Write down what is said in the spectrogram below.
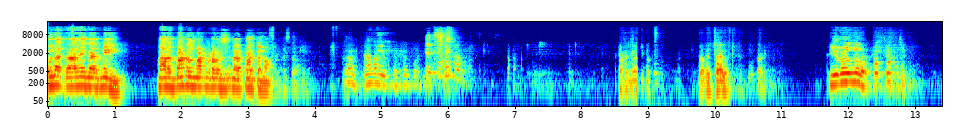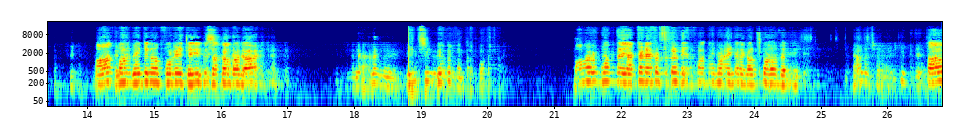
గులాక్ రాధయ్య గారిని నాలుగు మాటలు మాట్లాడవలసిందిగా కోరుతున్నాం. ఈరోజు మహాత్మా జ్యోతిరావు పూలే జయంతి సందర్భంగా మారుమూల ఎక్కడెక్కడ ఉంటుంది? ఎంతమంది కూడా ఇక్కడ కలుసుకోవడం జరిగింది చాలా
